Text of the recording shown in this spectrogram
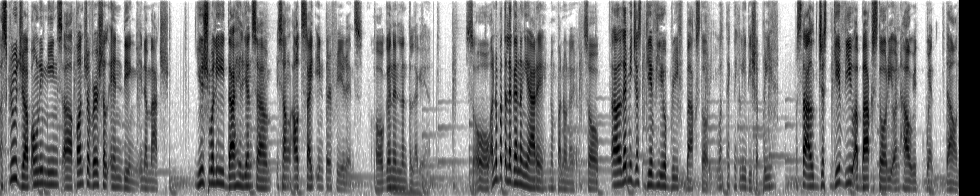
A screwjob only means a controversial ending in a match. Usually dahil yan sa isang outside interference. O ganun lang talaga yan. So, ano ba talaga nangyari nung panahon na yun? So, uh, let me just give you a brief backstory. Well, technically, di siya brief Basta I'll just give you a backstory on how it went down.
